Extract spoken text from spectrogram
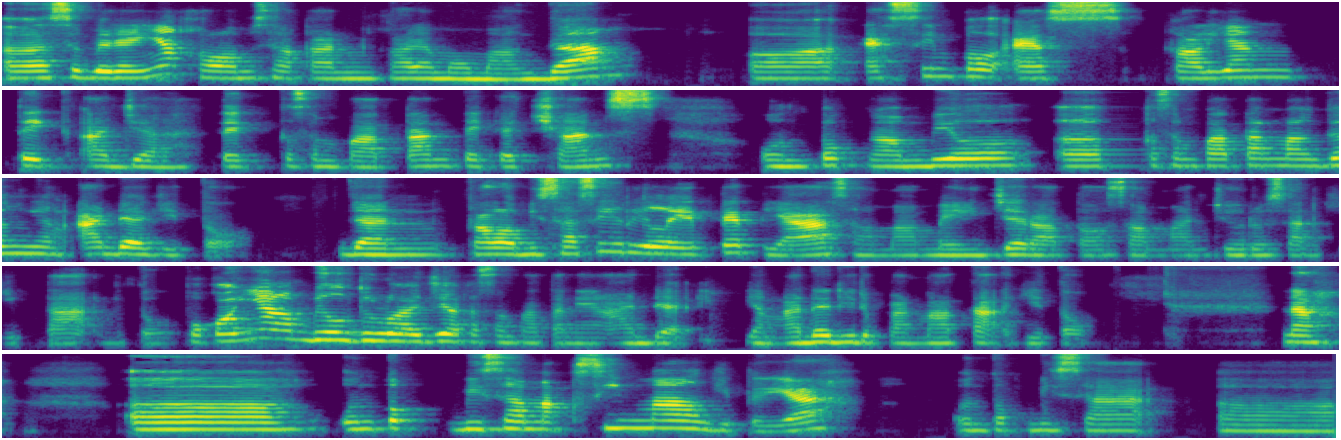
Uh, sebenarnya kalau misalkan kalian mau magang, uh, as simple as kalian take aja, take kesempatan, take a chance untuk ngambil uh, kesempatan magang yang ada gitu dan kalau bisa sih related ya sama major atau sama jurusan kita gitu. Pokoknya ambil dulu aja kesempatan yang ada, yang ada di depan mata gitu. Nah, uh, untuk bisa maksimal gitu ya, untuk bisa uh,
